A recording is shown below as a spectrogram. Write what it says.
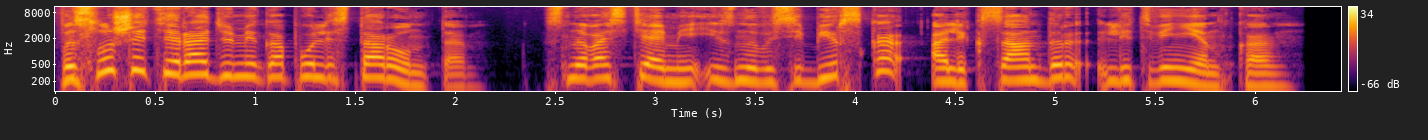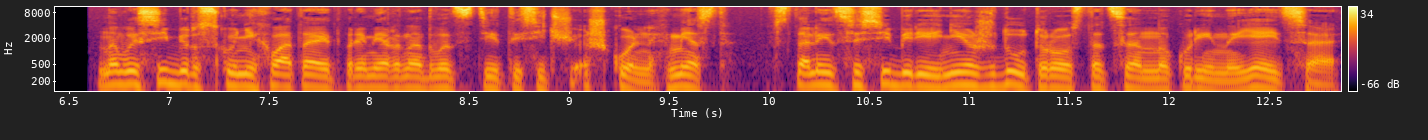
Вы слушаете радио «Мегаполис Торонто». С новостями из Новосибирска Александр Литвиненко. Новосибирску не хватает примерно 20 тысяч школьных мест. В столице Сибири не ждут роста цен на куриные яйца.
